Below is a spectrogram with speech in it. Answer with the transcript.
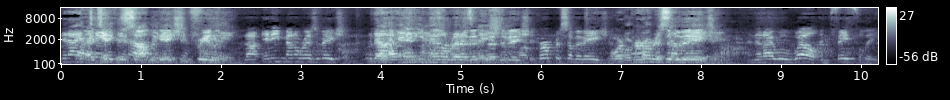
That I take this obligation freely without any mental reservation. Without any mental reservation. Or purpose of evasion. Or purpose of evasion. And that I will well and faithfully.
